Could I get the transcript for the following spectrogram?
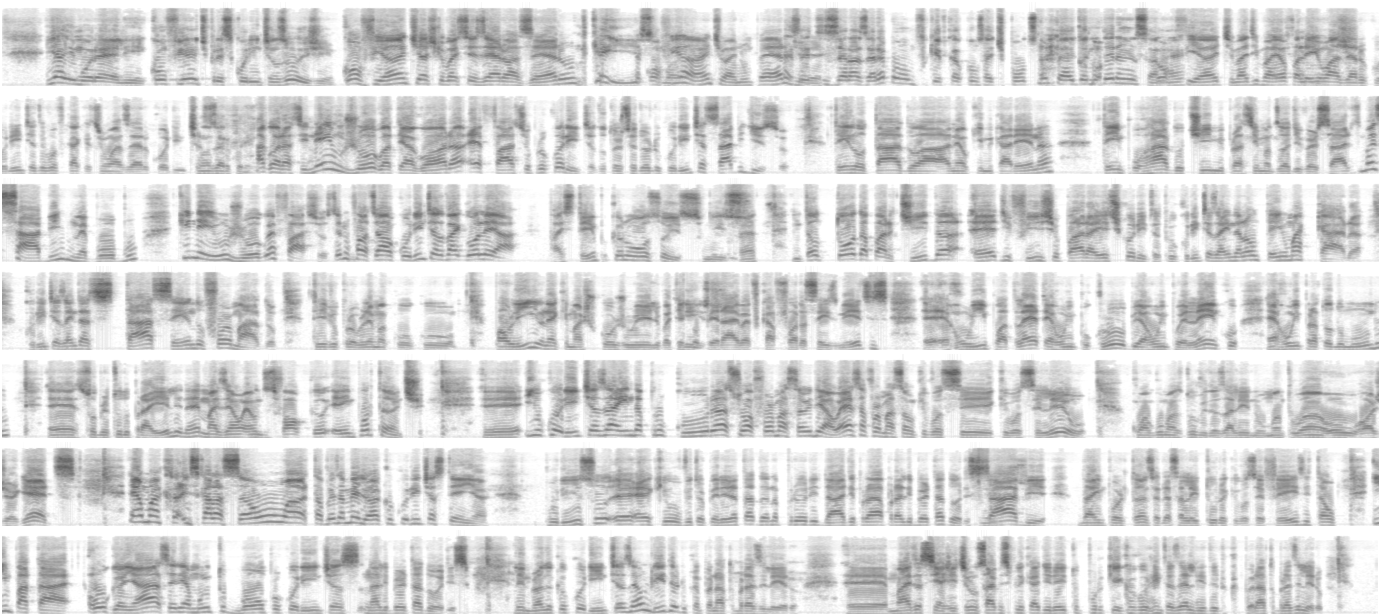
E aí, Morelli, confiante para esse Corinthians hoje? Confiante, acho que vai ser 0 a 0 Que isso, é confiante, mas não perde. 0 a 0 é bom, porque ficar com 7 pontos não perde a liderança, né? Confiante, mas de manhã eu falei 1 a 0 Corinthians, eu vou ficar com esse 1 a 0 Corinthians. 1 a 0 Corinthians. Agora, assim, nenhum jogo até agora é fácil para o Corinthians. O torcedor do Corinthians sabe disso. Tem lotado a Neoquímica Arena, tem empurrado o time para cima dos adversários, mas sabe, não é bobo, que nenhum jogo é fácil. Você não fala assim, ah, o Corinthians vai golear. Faz tempo que eu não ouço isso. isso. Né? Então, toda partida é difícil para este Corinthians, porque o Corinthians ainda não tem uma cara. O Corinthians ainda está sendo formado. Teve o problema com, com o Paulinho, né, que machucou o joelho, vai ter isso. que operar e vai ficar fora seis meses. É, é ruim para o atleta, é ruim para o clube, é ruim para o elenco, é ruim para todo mundo, é, sobretudo para ele, né? mas é, é um desfalque é importante. É, e o Corinthians ainda procura a sua formação formação ideal. Essa formação que você que você leu, com algumas dúvidas ali no Mantuan ou Roger Guedes, é uma escalação talvez a melhor que o Corinthians tenha. Por isso é, é que o Vitor Pereira está dando prioridade para a Libertadores. Isso. Sabe da importância dessa leitura que você fez, então empatar ou ganhar seria muito bom para o Corinthians na Libertadores. Lembrando que o Corinthians é o líder do Campeonato Brasileiro. É, mas assim, a gente não sabe explicar direito por que, que o Corinthians é líder do Campeonato Brasileiro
